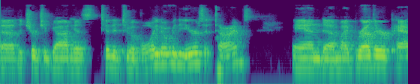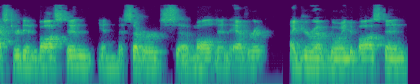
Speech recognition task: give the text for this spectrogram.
uh, the Church of God has tended to avoid over the years at times. And uh, my brother pastored in Boston in the suburbs, Malden, Everett. I grew up going to Boston.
